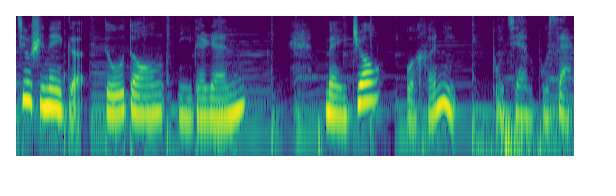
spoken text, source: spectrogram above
就是那个读懂你的人。每周我和你不见不散。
